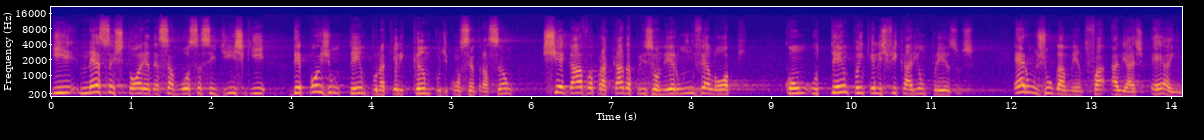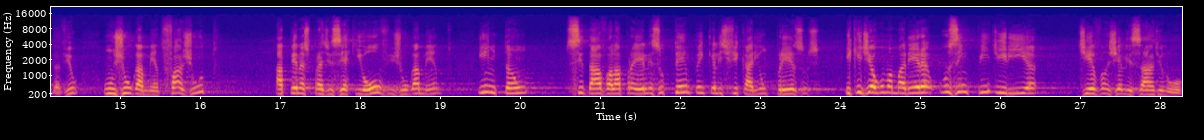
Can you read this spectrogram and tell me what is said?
e nessa história dessa moça se diz que depois de um tempo naquele campo de concentração, chegava para cada prisioneiro um envelope com o tempo em que eles ficariam presos. Era um julgamento, aliás, é ainda, viu? Um julgamento fajuto, apenas para dizer que houve julgamento, e então se dava lá para eles o tempo em que eles ficariam presos e que de alguma maneira os impediria de evangelizar de novo.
